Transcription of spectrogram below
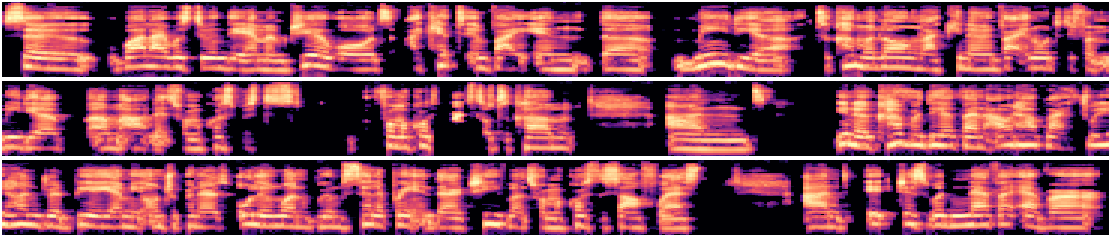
So while I was doing the MMG Awards, I kept inviting the media to come along, like, you know, inviting all the different media um, outlets from across Bristol, from across Bristol to come and you know, cover the event, I would have like 300 BAME entrepreneurs all in one room celebrating their achievements from across the Southwest. And it just would never ever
